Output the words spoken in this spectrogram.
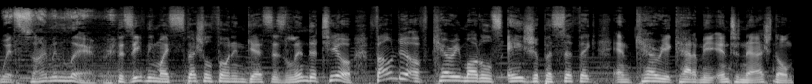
with Simon Lim. This evening, my special phone in guest is Linda Teo, founder of Carrie Models Asia Pacific and Carrie Academy International.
